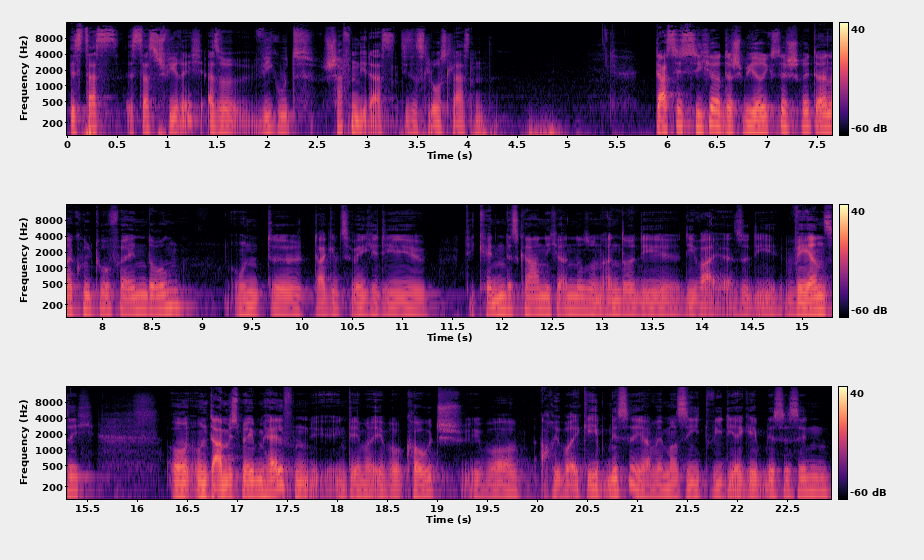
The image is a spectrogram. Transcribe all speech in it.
Ist das, ist das schwierig? Also wie gut schaffen die das, dieses Loslassen? Das ist sicher der schwierigste Schritt einer Kulturveränderung. Und äh, da gibt es welche, die, die kennen das gar nicht anders und andere, die, die, also die wehren sich. Und, und, da müssen wir eben helfen, indem wir über Coach, über, auch über Ergebnisse, ja, wenn man sieht, wie die Ergebnisse sind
